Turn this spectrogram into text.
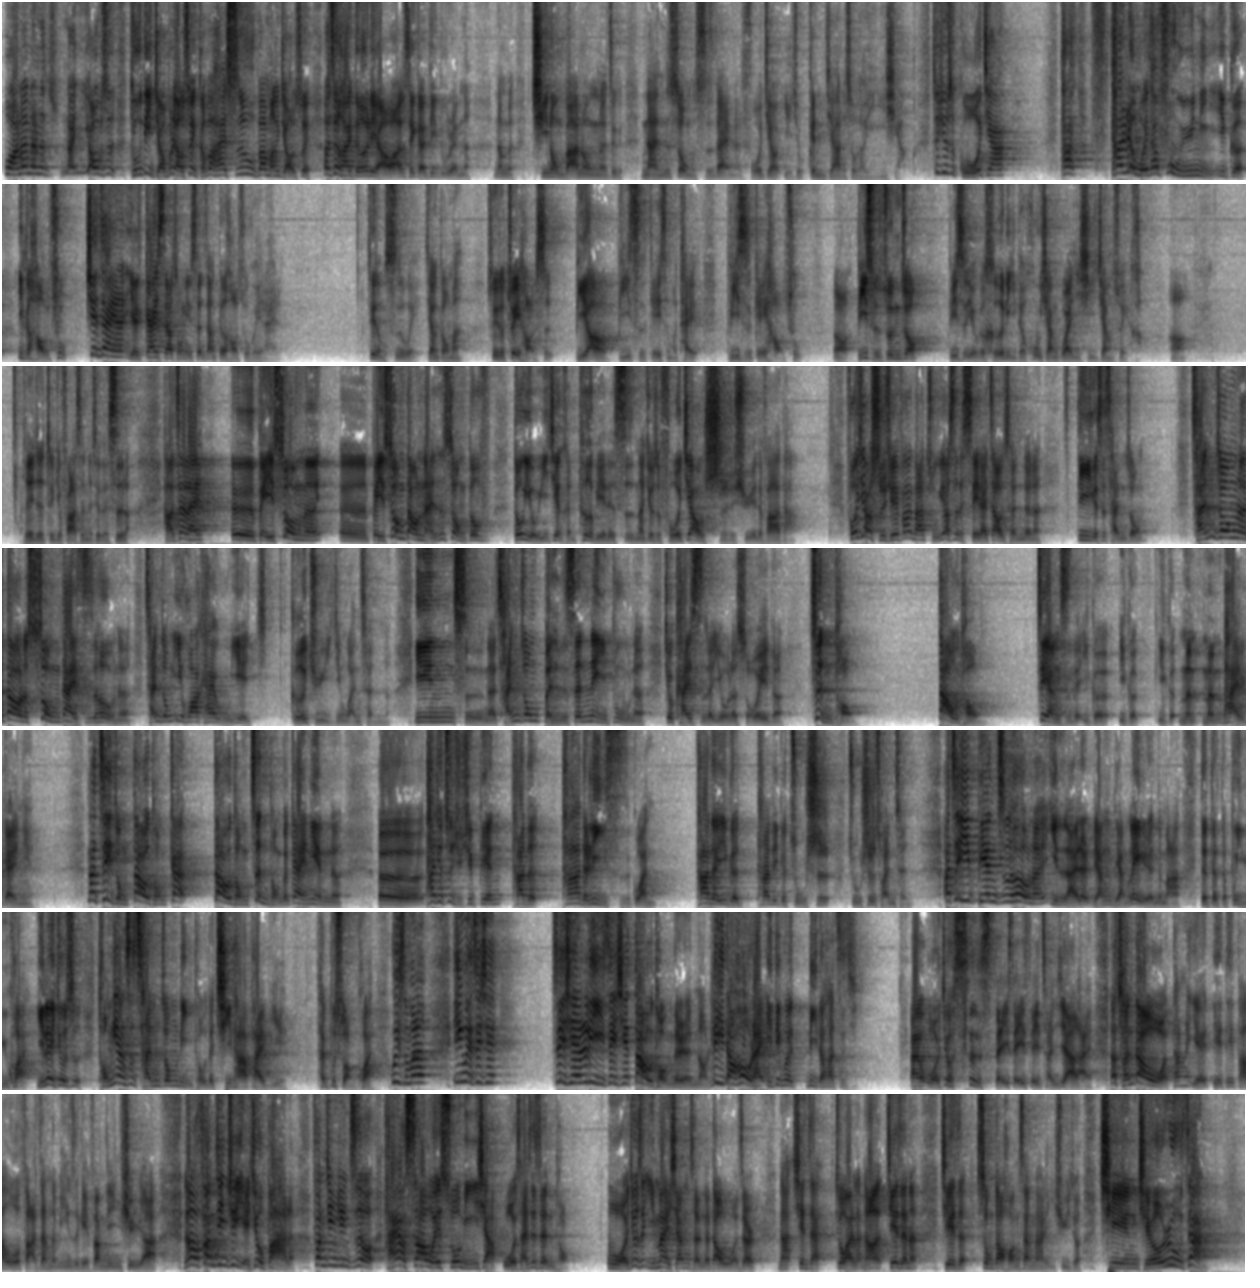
哇，那那那那要不是徒弟缴不了税，搞不好还师傅帮忙缴税，那这还得了啊？谁敢剃度人呢？那么七弄八弄呢？这个南宋时代呢，佛教也就更加的受到影响。这就是国家，他他认为他赋予你一个一个好处，现在呢也该是要从你身上得好处回来了。这种思维，这样懂吗？所以说最好是不要彼此给什么太彼此给好处哦，彼此尊重，彼此有个合理的互相关系，这样最好啊。所以这这就发生了这个事了。好，再来，呃，北宋呢，呃，北宋到南宋都都有一件很特别的事，那就是佛教史学的发达。佛教史学发达，主要是谁来造成的呢？第一个是禅宗，禅宗呢，到了宋代之后呢，禅宗一花开五叶，格局已经完成了。因此呢，禅宗本身内部呢，就开始了有了所谓的正统、道统这样子的一个一个一个门门派的概念。那这种道统概道统正统的概念呢，呃，他就自己去编他的他的历史观。他的一个他的一个祖师祖师传承，啊，这一编之后呢，引来了两两类人的嘛的的的不愉快。一类就是同样是禅宗里头的其他派别，他不爽快。为什么呢？因为这些这些立这些道统的人哦，立到后来一定会立到他自己。哎，我就是谁谁谁传下来，那传到我，当然也也得把我法藏的名字给放进去啊。然后放进去也就罢了，放进去之后还要稍微说明一下，我才是正统。我就是一脉相承的，到我这儿。那现在做完了，然后接着呢，接着送到皇上那里去，说请求入葬。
